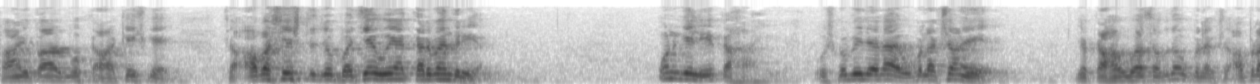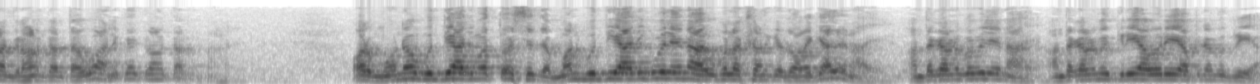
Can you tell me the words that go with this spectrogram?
पाणीपाद मुख कहा किसके? तो अवशिष्ट जो बचे हुए हैं, कर्मेंद्रिय, उनके लिए कहा है। उसको भी लेना है, उपलक्षण है। जो कहा हुआ शब्द, उपलक्षण, अपना ग्रहण करता हुआ अन्य ग्रहण करना है। और मनोबुद्धि आदि मत तो मन बुद्धि आदि को भी लेना है, उपलक्षण के द्वारा क्या लेना है? अंतकरण को भी लेना है। अंतकरण में क्रिया हो रही है, अपने में क्रिया।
